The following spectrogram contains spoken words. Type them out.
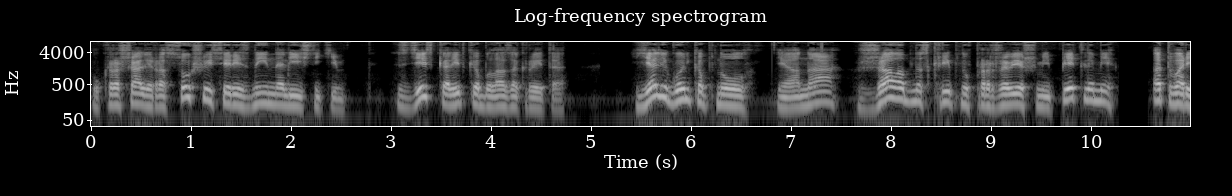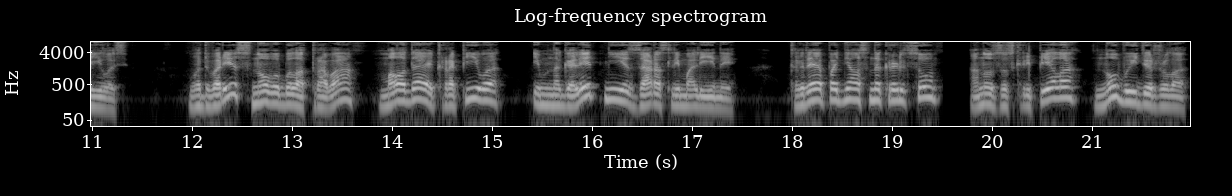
украшали рассохшиеся резные наличники. Здесь калитка была закрыта. Я легонько пнул, и она, жалобно скрипнув проржавевшими петлями, отворилась. Во дворе снова была трава, молодая крапива и многолетние заросли малины. Когда я поднялся на крыльцо, оно заскрипело, но выдержало.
